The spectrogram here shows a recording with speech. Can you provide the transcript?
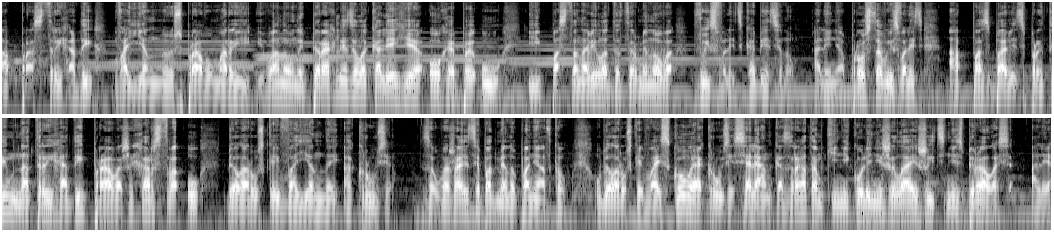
а праз тры гады ваенную справу Марыі Іванаўны перагледзела калегія ОГПУ і пастанавіла датэрмінова вызваліць кабеціну. Але не проста вызваліць, а пазбавіць прытым на тры гады права жыхарства ў беларускай ваеннай акрузе. Заўважаеце падмену паняткаў. У беларускай вайсковай акрузе сялянка з ратамкі ніколі не жыла і жыць не збіралася, але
